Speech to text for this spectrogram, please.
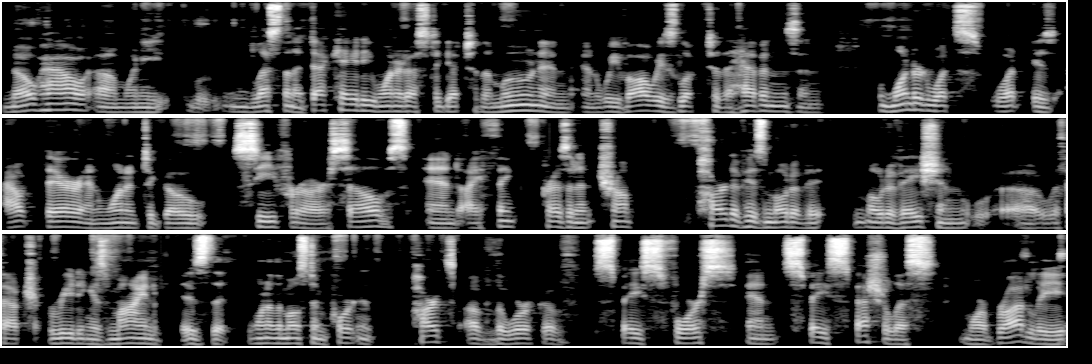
know-how. Um, when he, in less than a decade, he wanted us to get to the moon and, and we've always looked to the heavens and wondered what's, what is out there and wanted to go see for ourselves. And I think President Trump, part of his motiva- motivation, uh, without tr- reading his mind, is that one of the most important parts of the work of Space Force and space specialists more broadly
